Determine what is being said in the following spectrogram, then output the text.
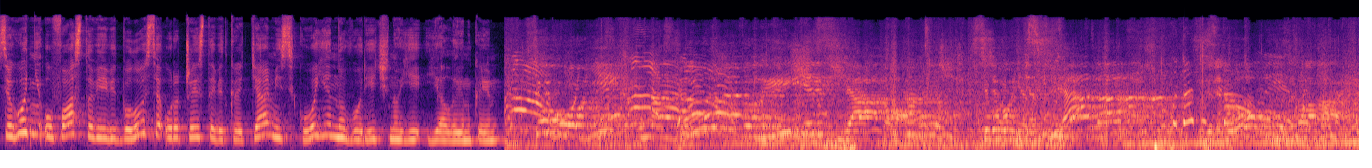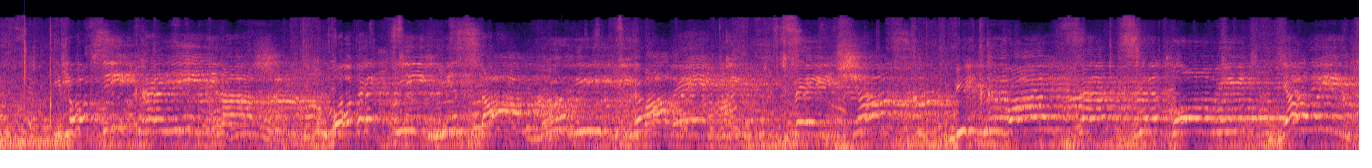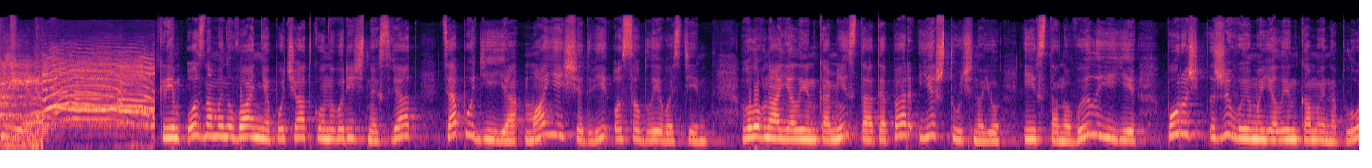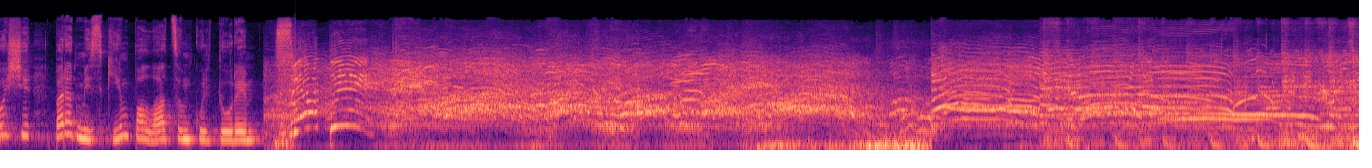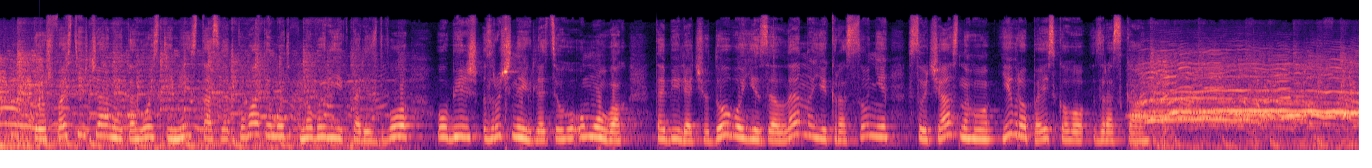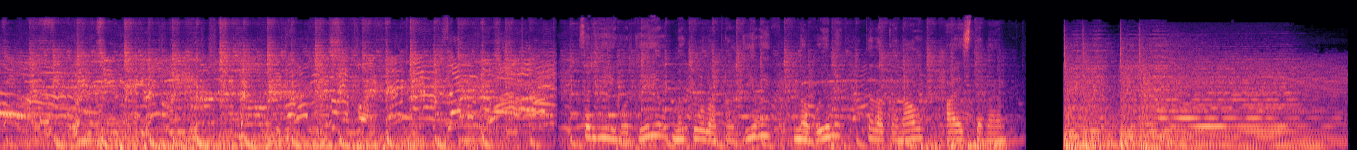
Сьогодні у Фастові відбулося урочисте відкриття міської новорічної ялинки. Сьогодні у нас дуже велике свято. Сьогодні свято Святого Миколая. І по всій Крім ознаменування початку новорічних свят, ця подія має ще дві особливості. Головна ялинка міста тепер є штучною, і встановили її поруч з живими ялинками на площі перед міським палацом культури. Тож фастівчани та гості міста святкуватимуть Новий рік та Різдво у більш зручних для цього умовах та біля чудової зеленої красуні сучасного європейського зразка. Сергій Гордієв, Микола Правдівий. Новини телеканал АСТВ.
